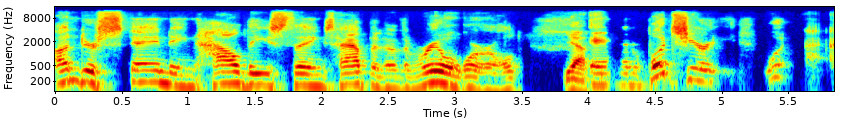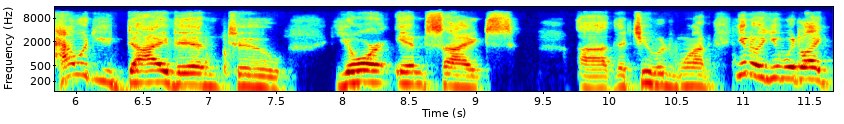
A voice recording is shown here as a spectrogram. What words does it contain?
understanding how these things happen in the real world. Yeah. And what's your what? How would you dive into your insights uh, that you would want? You know, you would like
